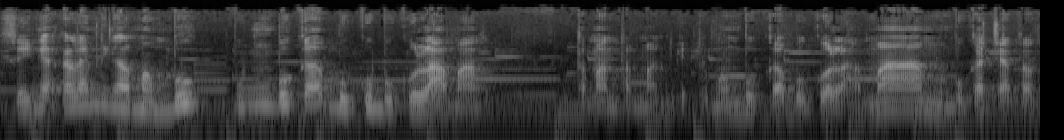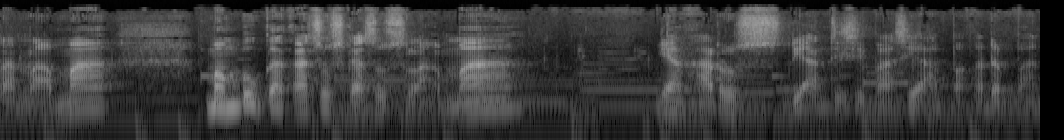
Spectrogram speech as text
Sehingga kalian tinggal membuka buku-buku lama teman-teman gitu, membuka buku lama, membuka catatan lama, membuka kasus-kasus lama yang harus diantisipasi apa ke depan.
